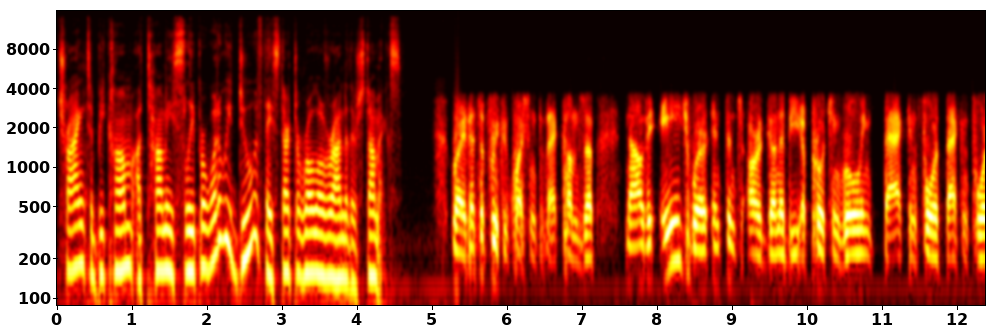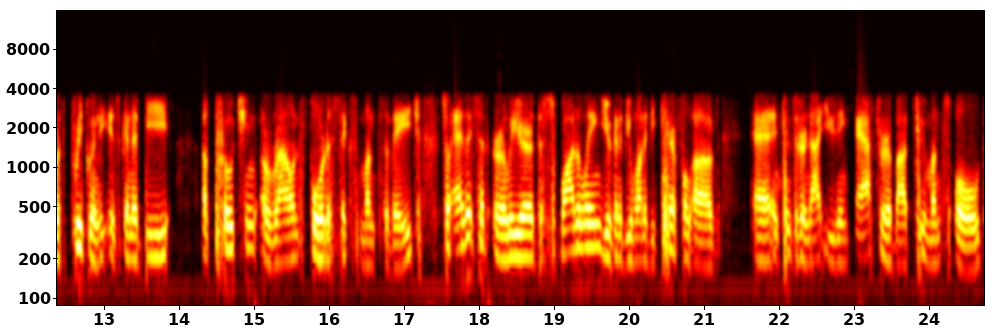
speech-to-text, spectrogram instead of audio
trying to become a tummy sleeper? What do we do if they start to roll over onto their stomachs? Right, that's a frequent question that comes up. Now, the age where infants are going to be approaching rolling back and forth, back and forth frequently is going to be approaching around four to six months of age. So, as I said earlier, the swaddling you're going to be want to be careful of and consider not using after about two months old.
